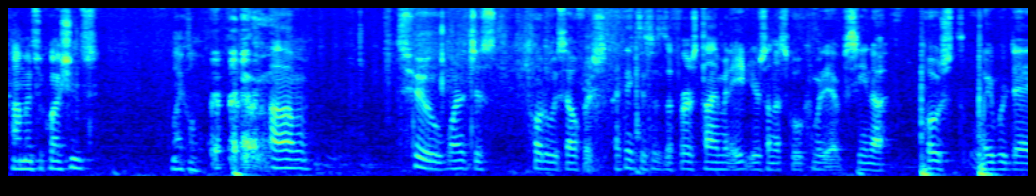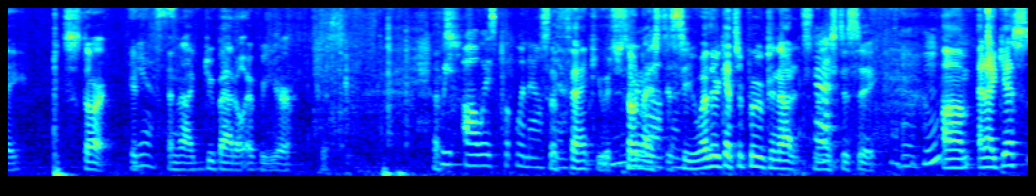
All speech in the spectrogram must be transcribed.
Comments or questions? Michael? Um, two, one is just totally selfish. I think this is the first time in eight years on the school committee I've seen a post-Labor Day start. It- Yes. And I do battle every year. 'cause We that's- always put one out So there. thank you. It's so You're nice to welcome. see. Whether it gets approved or not, it's nice to see. Mhm. Um, and I guess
